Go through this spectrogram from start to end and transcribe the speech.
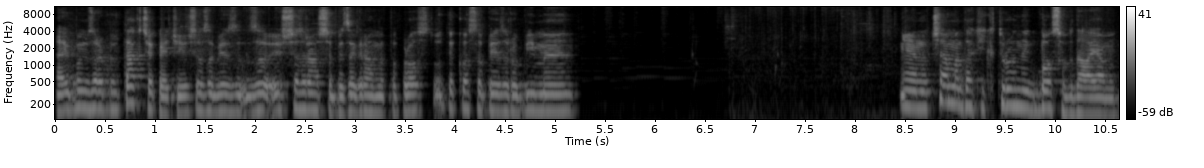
A jakbym zrobił tak, czekajcie, jeszcze sobie, jeszcze raz sobie zagramy po prostu, tylko sobie zrobimy... Nie no, czemu takich trudnych bossów dają?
